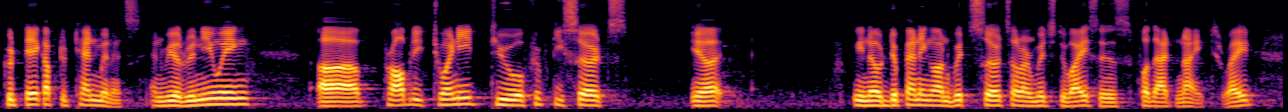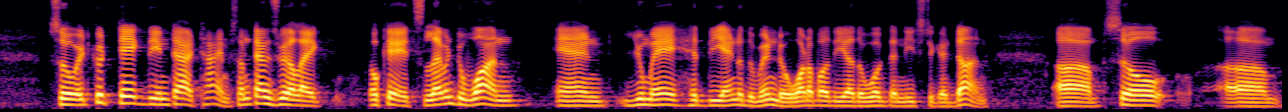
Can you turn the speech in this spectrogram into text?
could take up to 10 minutes. And we are renewing uh, probably 20 to 50 certs, uh, you know, depending on which certs are on which devices for that night, right? So it could take the entire time. Sometimes we are like, OK, it's 11 to 1, and you may hit the end of the window. What about the other work that needs to get done? Um, so um,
